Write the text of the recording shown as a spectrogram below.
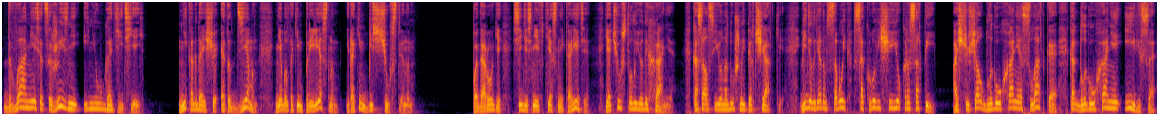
два месяца жизни и не угодить ей. Никогда еще этот демон не был таким прелестным и таким бесчувственным. По дороге, сидя с ней в тесной карете, я чувствовал ее дыхание, касался ее надушенной перчатки, видел рядом с собой сокровище ее красоты, ощущал благоухание сладкое, как благоухание ириса,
